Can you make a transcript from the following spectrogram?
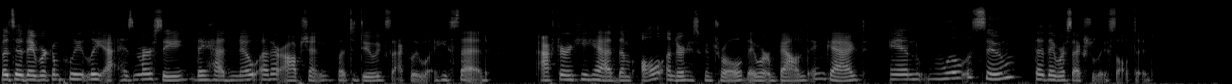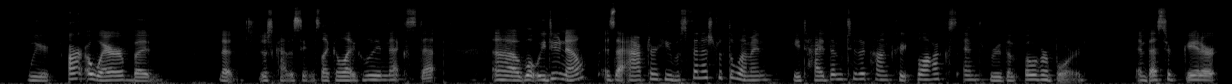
but so they were completely at his mercy. They had no other option but to do exactly what he said. After he had them all under his control, they were bound and gagged, and we'll assume that they were sexually assaulted. We aren't aware, but that just kind of seems like a likely next step. Uh, what we do know is that after he was finished with the women, he tied them to the concrete blocks and threw them overboard. Investigator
